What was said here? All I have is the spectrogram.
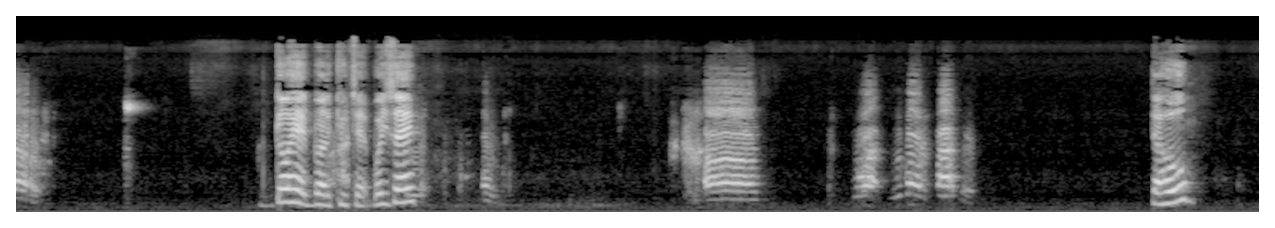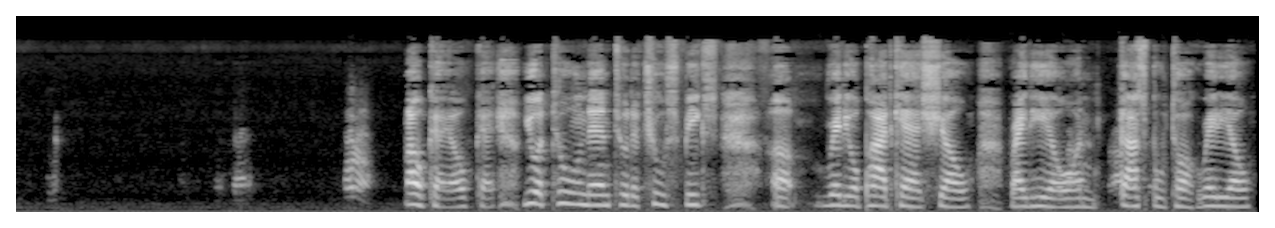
Oh. Go ahead, brother Q-Tip. What you say? Um, what we're going to Proverbs. The who? Okay, okay. You are tuned in to the Truth Speaks uh, radio podcast show right here on Gospel Talk Radio.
